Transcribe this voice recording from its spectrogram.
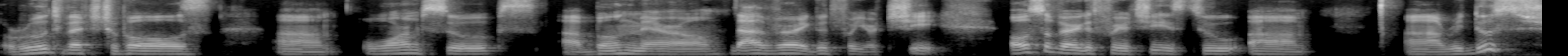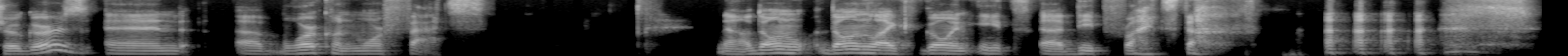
root vegetables, um, warm soups, uh, bone marrow. That's very good for your chi. Also very good for your chi is to um, uh, reduce sugars and uh, work on more fats. Now, don't don't like go and eat uh, deep fried stuff.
